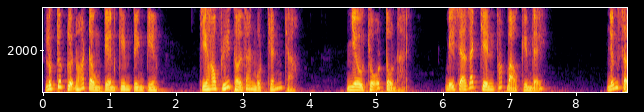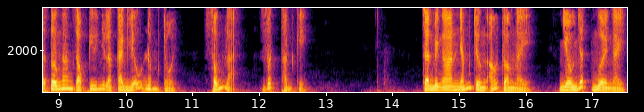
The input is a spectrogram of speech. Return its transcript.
Lúc trước luyện hóa đồng tiền kim tinh kia, chỉ hao phí thời gian một chén trà. Nhiều chỗ tổn hại, bị xé rách trên pháp bảo kim lễ. Những sợi tơ ngang dọc kia như là cành liễu đâm chồi, sống lại, rất thần kỳ. Trần Bình An nhắm trường áo choàng này, nhiều nhất 10 ngày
